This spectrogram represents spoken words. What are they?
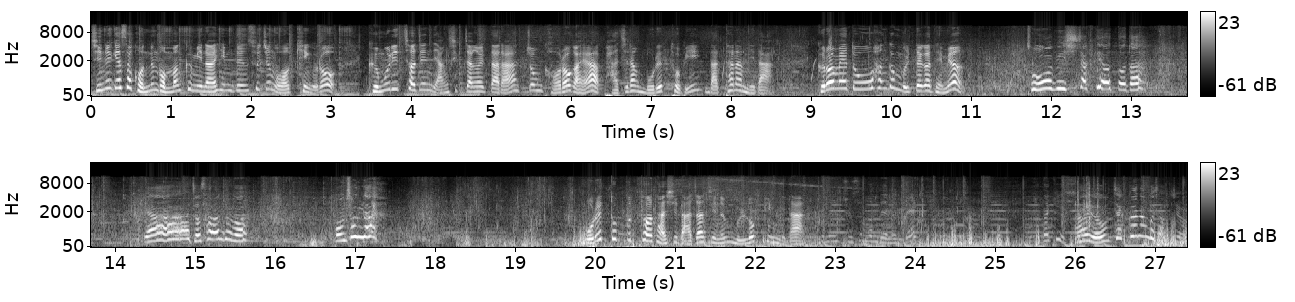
진흙에서 걷는 것만큼이나 힘든 수중 워킹으로 그물이 쳐진 양식장을 따라 좀 걸어가야 바지락 모래톱이 나타납니다. 그럼에도 황금 물때가 되면 조업이 시작되었도다. 야, 저 사람들 봐. 엄청나. 모래톱부터 다시 낮아지는 물높이입니다. 주스면 되는데 바닥에 있어 아, 너무 쬐끄는 거 잡지 마.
